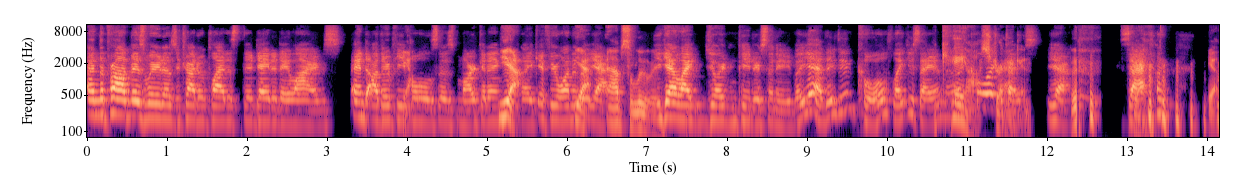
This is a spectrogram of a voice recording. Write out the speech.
and the problem is weirdos who try to apply this to their day to day lives and other people's as marketing. Yeah. Like if you're one of yeah, the yeah. absolutely You get like Jordan Peterson but yeah, they do cool, like you're saying. The They're, like, Chaos cool Dragon. archetypes. Yeah. Exactly. Yeah,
